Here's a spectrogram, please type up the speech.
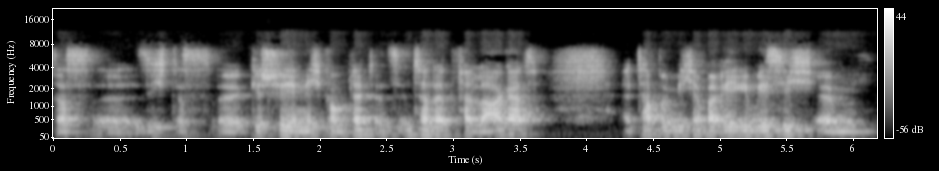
dass äh, sich das äh, Geschehen nicht komplett ins Internet verlagert. Ertappe mich aber regelmäßig ähm,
